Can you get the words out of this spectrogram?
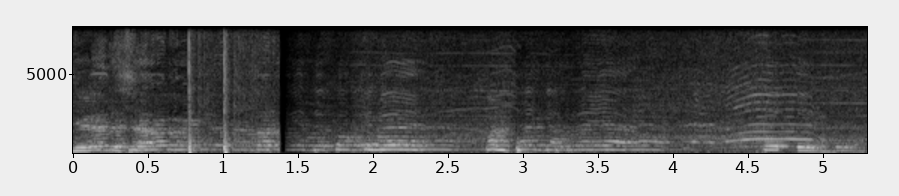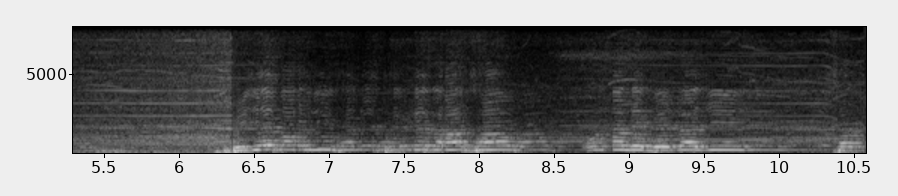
ਜਿਹੜੇ ਦੁਸ਼ਹਿਰਾ ਕਮੇਟੀ ਦੇ ਮੈਂਬਰ ਇਹ ਦੇਖੋ ਕਿਵੇਂ ਕੰਠੇ ਚੱਲ ਰਹੇ ਆ। ਤੇ ਵਿਜੇ ਬਾਬੂ ਜੀ ਸਾਡੇ ਠੇਕੇਦਾਰ ਸਾਹਿਬ ਉਹਨਾਂ ਦੇ ਬੇਟਾ ਜੀ ਸਰ-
